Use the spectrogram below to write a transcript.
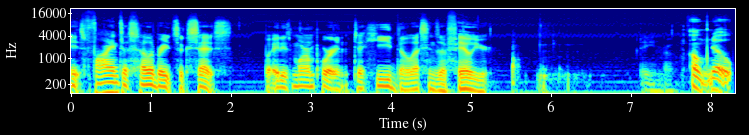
It's fine to celebrate success, but it is more important to heed the lessons of failure. Dayton, bro. Oh no.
